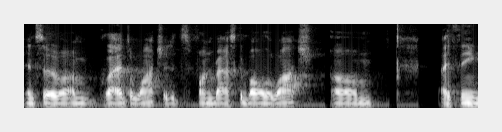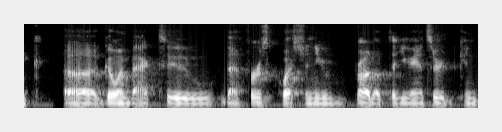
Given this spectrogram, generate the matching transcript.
and so I'm glad to watch it. It's fun basketball to watch. Um, I think uh, going back to that first question you brought up that you answered, can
